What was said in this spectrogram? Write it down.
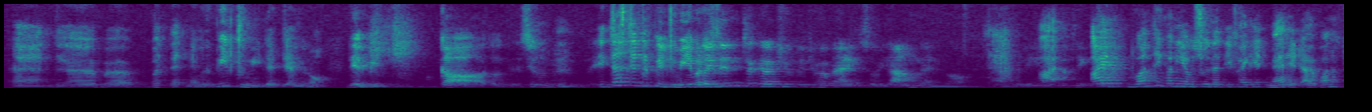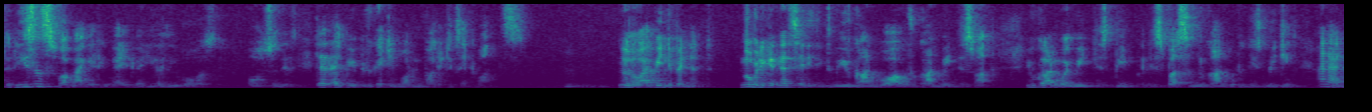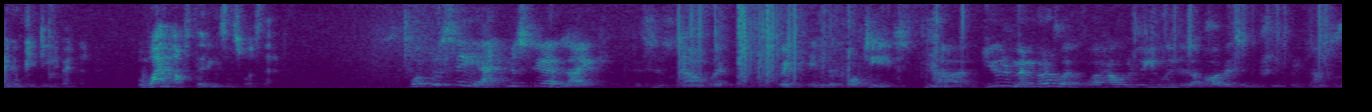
And, uh, uh, but that never appealed to me that, uh, you know, there'll be cars or this, you know, it just didn't appeal to me. But it didn't occur to you that you were marrying so young and your family. I, think I, one thing, Bunny, I was sure that if I get married, I, one of the reasons for my getting married very early was also this, that I'll be able to get involved in politics at once. Mm-hmm. You know, I'll be independent. Nobody can then say anything to me, you can't go out, you can't meet this one, you can't go and meet this, peop- this person, you can't go to these meetings, and I'll be completely independent. One of the reasons was that. What was the atmosphere like? This is now in the 40s. Hmm. Uh, do you remember what, what, how old were you in the Lahore Resolution, for example?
